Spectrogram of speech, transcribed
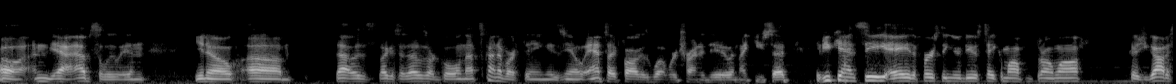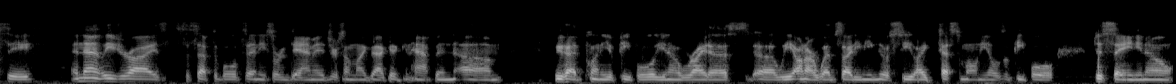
Oh, and yeah, absolutely. And you know, um, that was like I said, that was our goal, and that's kind of our thing. Is you know, anti fog is what we're trying to do. And like you said, if you can't see, a the first thing you do is take them off and throw them off because you got to see, and that leaves your eyes susceptible to any sort of damage or something like that that can happen. Um, we've had plenty of people, you know, write us. Uh, we on our website, even you can go see like testimonials of people just saying, you know,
